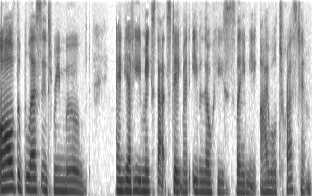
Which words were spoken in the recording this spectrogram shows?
all the blessings removed. And yet he makes that statement, even though he slay me, I will trust him.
